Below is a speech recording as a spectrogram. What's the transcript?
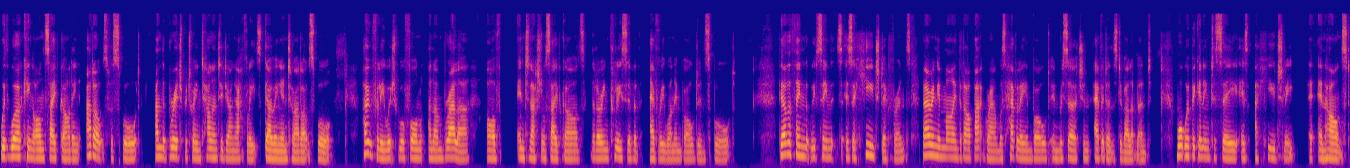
with working on safeguarding adults for sport and the bridge between talented young athletes going into adult sport, hopefully, which will form an umbrella of international safeguards that are inclusive of everyone involved in sport. The other thing that we've seen is a huge difference, bearing in mind that our background was heavily involved in research and evidence development, what we're beginning to see is a hugely enhanced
